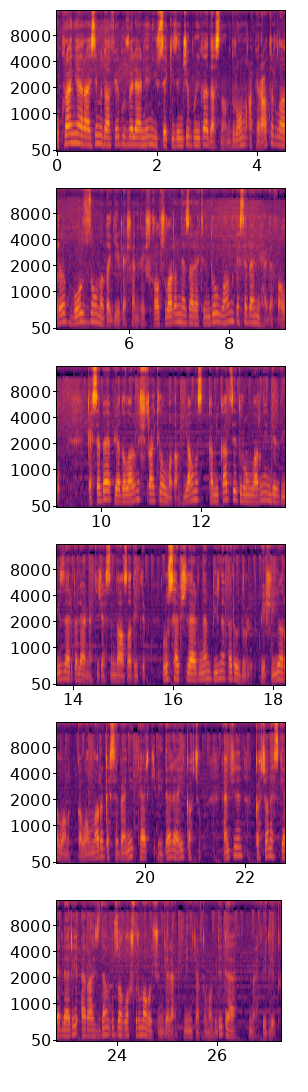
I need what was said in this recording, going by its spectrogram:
Ukrayna ərazi müdafiə qüvvələrinin 108-ci briqadasının dron operatorları boz zonada yerləşən və işğalçıların nəzarətində olan qəsəbəni hədəf alıb. Qəsəbə piyadaların iştirakı olmadan yalnız kamikadze dronların endirdiyi zərbələr nəticəsində azad edilib. Rus hərbçilərindən bir nəfər öldürülüb, 5-i yaralanıb, qalanları qəsəbəni tərk edərək qaçıb. Həmçinin qaçan əskərləri ərazidən uzaqlaşdırmaq üçün gələn minik avtomobili də məhv edilib.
